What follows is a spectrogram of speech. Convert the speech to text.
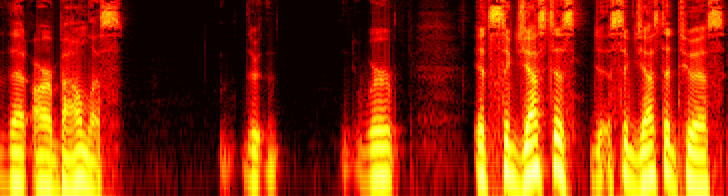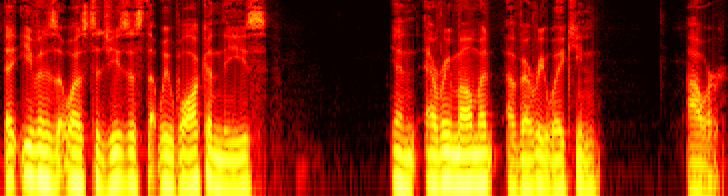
that are boundless. We're it's suggested suggested to us, even as it was to Jesus, that we walk in these in every moment of every waking hour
